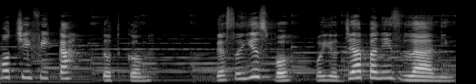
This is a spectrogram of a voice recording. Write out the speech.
mochifika.com. They're so useful for your Japanese learning.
